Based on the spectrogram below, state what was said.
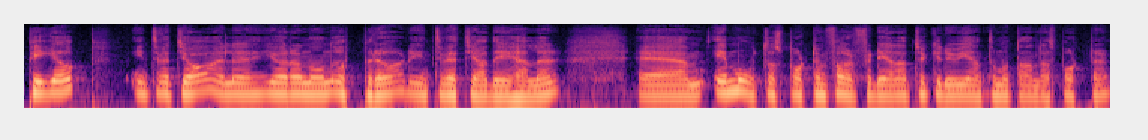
pigga upp, inte vet jag, eller göra någon upprörd, inte vet jag det heller. Eh, är motorsporten förfördelad, tycker du, gentemot andra sporter?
